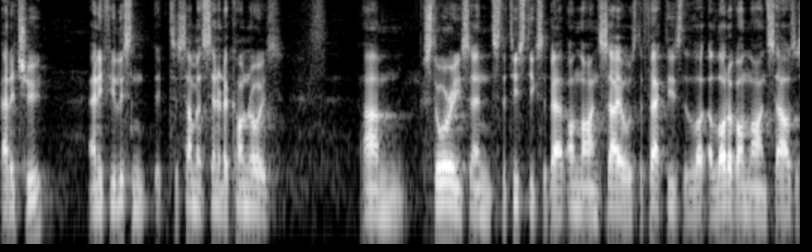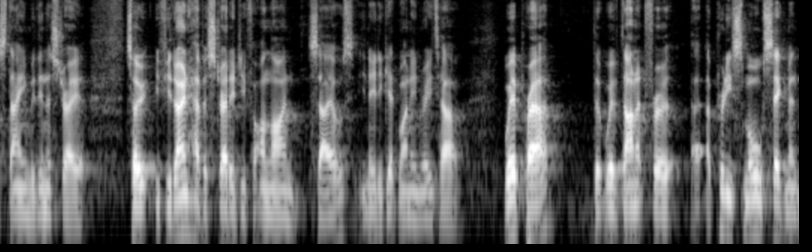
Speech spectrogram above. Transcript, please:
attitude. And if you listen to some of Senator Conroy's um, stories and statistics about online sales, the fact is that a lot of online sales are staying within Australia. So if you don't have a strategy for online sales, you need to get one in retail. We're proud that we've done it for a, a pretty small segment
